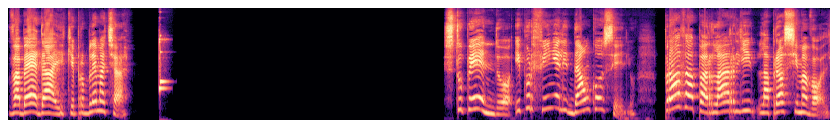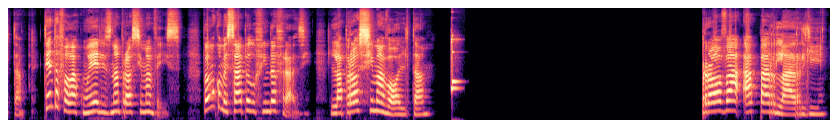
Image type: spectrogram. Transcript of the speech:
Vabbè, dai, che problema c'è? Stupendo! E por fim ele dá um conselho. Prova a parlar-lhe la próxima volta. Tenta falar com eles na próxima vez. Vamos começar pelo fim da frase. La próxima volta. Prova a parlar-lhe.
